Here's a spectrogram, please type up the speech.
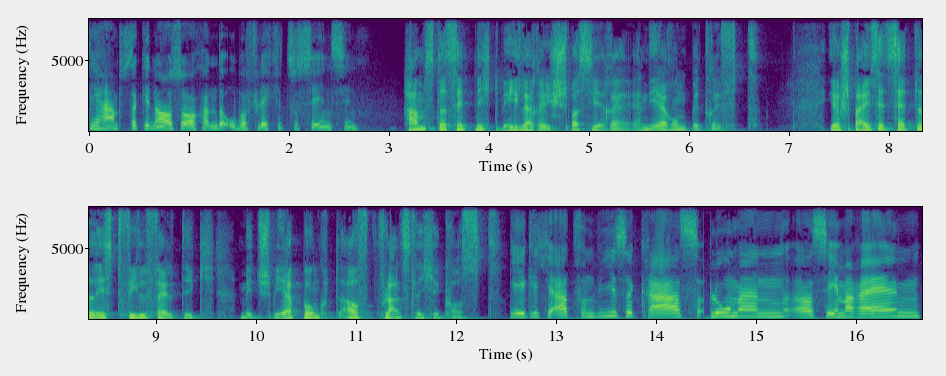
die Hamster genauso auch an der Oberfläche zu sehen sind. Hamster sind nicht wählerisch, was ihre Ernährung betrifft. Ihr Speisezettel ist vielfältig, mit Schwerpunkt auf pflanzliche Kost. Jegliche Art von Wiese, Gras, Blumen, äh, Sämereien,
